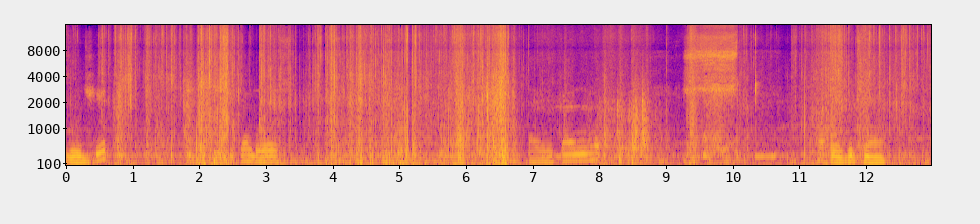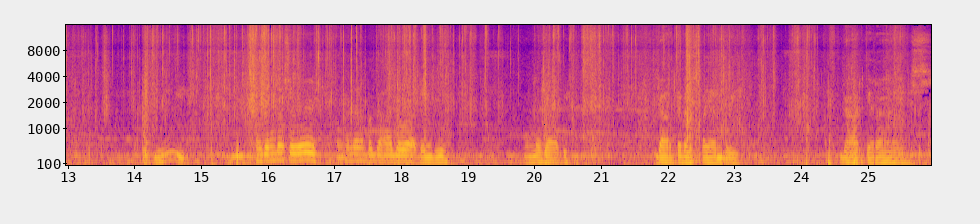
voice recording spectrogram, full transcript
good shit. Good shit yan boss. Kalmot. Okay, good na. Uy. Ang ganda sir. Ang ganda ng pagkakagawa. Thank you. Ang nasabi. Garterize pa yan boy. Garterize.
